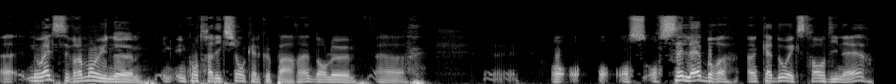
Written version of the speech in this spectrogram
Euh, Noël, c'est vraiment une, une, contradiction quelque part. Hein, dans le, euh, on, on, célèbre un cadeau extraordinaire,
